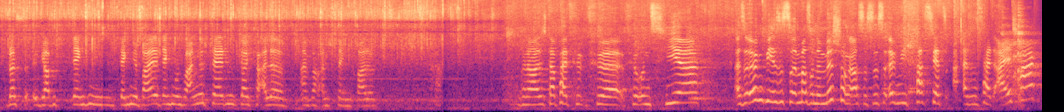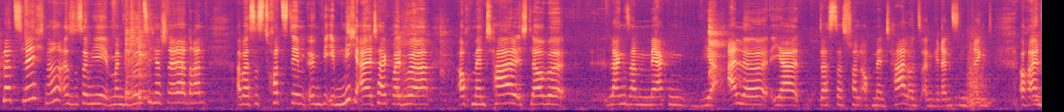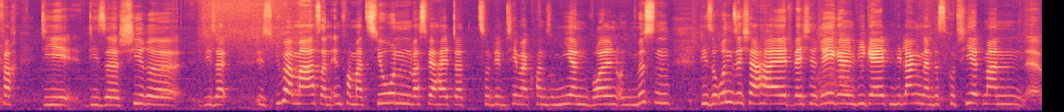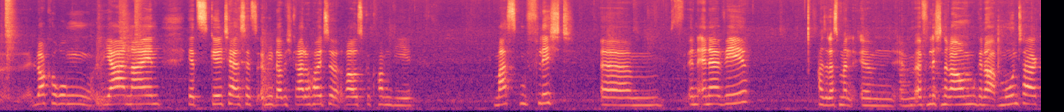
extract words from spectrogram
Das, glaube ich, denken, denken wir beide, denken unsere Angestellten, ist, glaube ich, für alle einfach anstrengend gerade. Genau, also ich glaube halt für, für, für uns hier, also irgendwie ist es so immer so eine Mischung aus, es ist irgendwie fast jetzt, also es ist halt Alltag plötzlich, ne? also es ist irgendwie, man gewöhnt sich ja schneller dran, aber es ist trotzdem irgendwie eben nicht Alltag, weil du ja auch mental, ich glaube, langsam merken wir alle ja, dass das schon auch mental uns an Grenzen bringt. Auch einfach die, diese schiere, dieser dieses Übermaß an Informationen, was wir halt zu dem Thema konsumieren wollen und müssen, diese Unsicherheit, welche Regeln wie gelten, wie lange, dann diskutiert man äh, Lockerungen, ja, nein. Jetzt gilt ja, ist jetzt irgendwie, glaube ich, gerade heute rausgekommen, die Maskenpflicht ähm, in NRW. Also, dass man im, im öffentlichen Raum, genau ab Montag,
